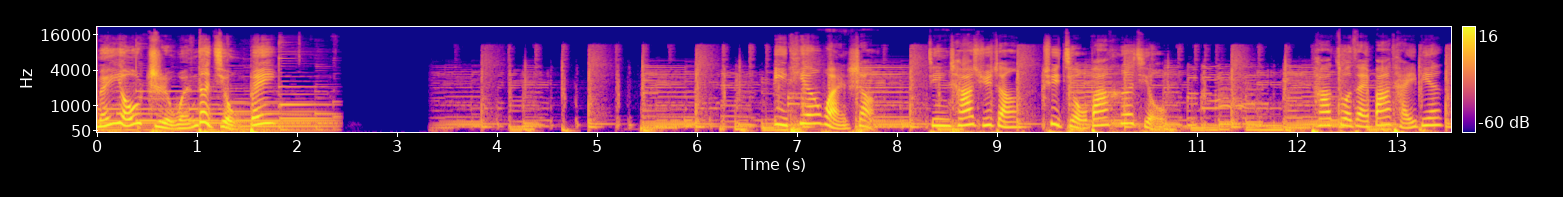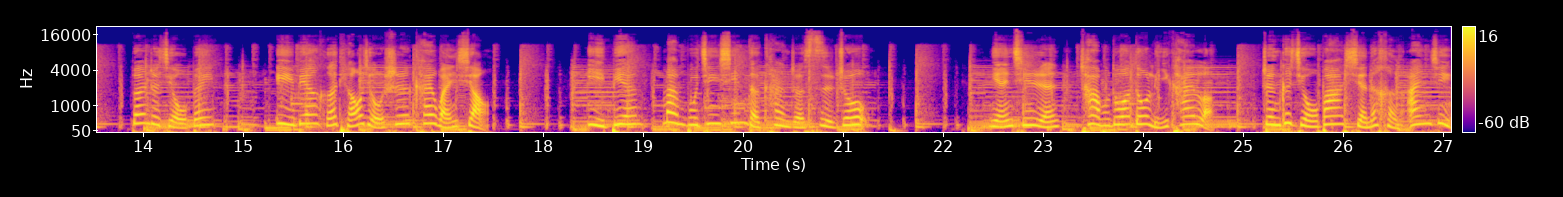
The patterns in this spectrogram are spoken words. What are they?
没有指纹的酒杯。一天晚上，警察局长去酒吧喝酒，他坐在吧台边。端着酒杯，一边和调酒师开玩笑，一边漫不经心地看着四周。年轻人差不多都离开了，整个酒吧显得很安静。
